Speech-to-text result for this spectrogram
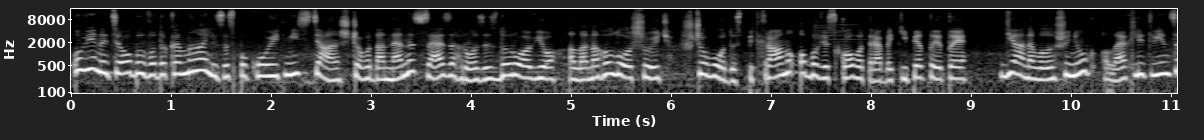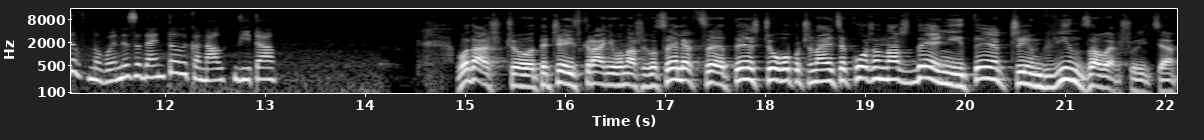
У Вінниці облводоканалі заспокоюють містян, що вода не несе загрози здоров'ю, але наголошують, що воду з-під крану обов'язково треба кип'ятити. Діана Волошенюк, Олег Літвінцев. Новини за день. Телеканал Віта. Вода, що тече із кранів у наших оселях, це те, з чого починається кожен наш день, і те, чим він завершується.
